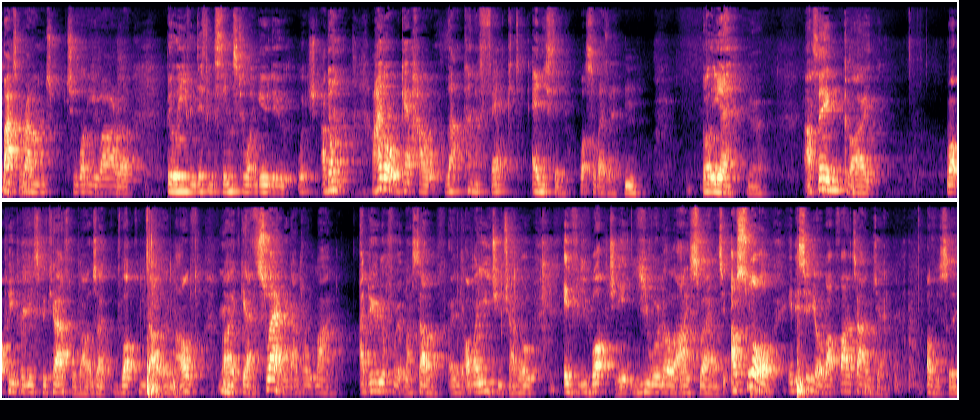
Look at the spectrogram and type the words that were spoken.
background to what you are or believe in different things to what you do which I don't I don't get how that can affect anything whatsoever hmm. but yeah Yeah. I think like what people need to be careful about is like what comes out of their mouth. Hmm. Like yeah, swearing I don't mind. I do enough of it myself, and on my YouTube channel, if you watch it, you will know that I swear. To, I swore in this video about five times, yeah. Obviously,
